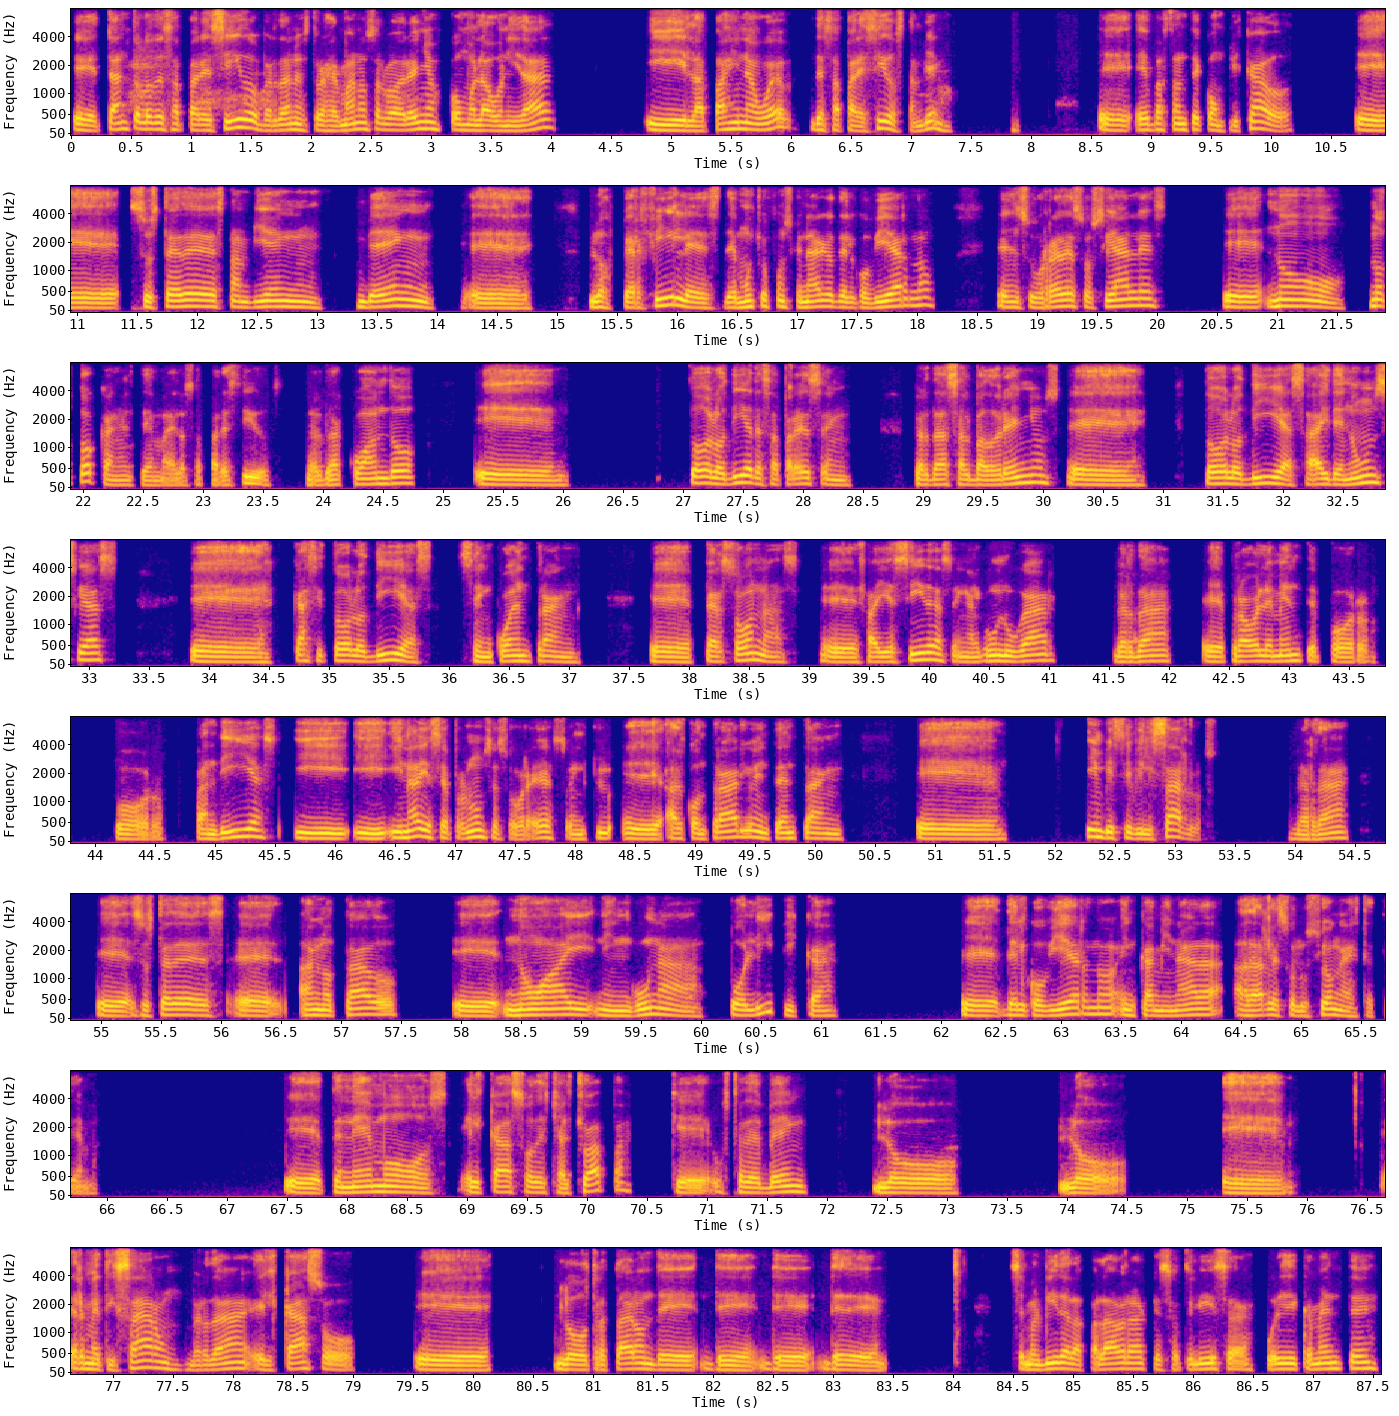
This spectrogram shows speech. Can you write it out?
eh, tanto los desaparecidos, ¿verdad? Nuestros hermanos salvadoreños como la unidad y la página web desaparecidos también. Eh, es bastante complicado. Eh, si ustedes también ven los perfiles de muchos funcionarios del gobierno en sus redes sociales no, no tocan el tema de los desaparecidos, ¿verdad? Cuando todos los días desaparecen, ¿verdad? Salvadoreños, eh, todos los días hay denuncias, eh, casi todos los días se encuentran eh, personas fallecidas en algún lugar, ¿verdad? Probablemente por, por pandillas y, y, nadie se pronuncia sobre eso. al contrario, intentan invisibilizarlos, ¿verdad? si ustedes han notado, no hay ninguna política del gobierno encaminada a darle solución a este tema. Eh, tenemos el caso de Chalchuapa, que ustedes ven lo, lo eh, hermetizaron, ¿verdad? El caso eh, lo trataron de, de, se me olvida la palabra que se utiliza jurídicamente,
